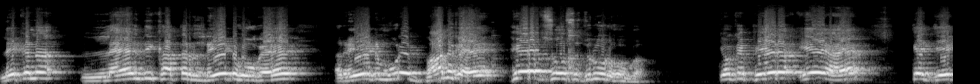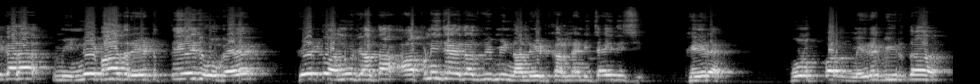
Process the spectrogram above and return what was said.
ਲੇਕਿਨ ਲੈਣ ਦੀ ਖਾਤਰ ਲੇਟ ਹੋ ਗਏ ਰੇਟ ਮੂਰੇ ਵੱਧ ਗਏ, ਫਿਰ ਅਫਸੋਸ ਜ਼ਰੂਰ ਹੋਊਗਾ। ਕਿਉਂਕਿ ਫਿਰ ਇਹ ਹੈ ਕਿ ਜੇਕਰ ਮਹੀਨੇ ਬਾਅਦ ਰੇਟ ਤੇਜ਼ ਹੋ ਗਏ ਫਿਰ ਤੁਹਾਨੂੰ ਜਾਂ ਤਾਂ ਆਪਣੀ ਜਾਇਦਾਦ ਵੀ ਮਹੀਨਾ ਲੇਟ ਕਰ ਲੈਣੀ ਚਾਹੀਦੀ ਸੀ। ਫੇਰ ਹੈ। ਹੁਣ ਪਰ ਮੇਰੇ ਵੀਰ ਤਾਂ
